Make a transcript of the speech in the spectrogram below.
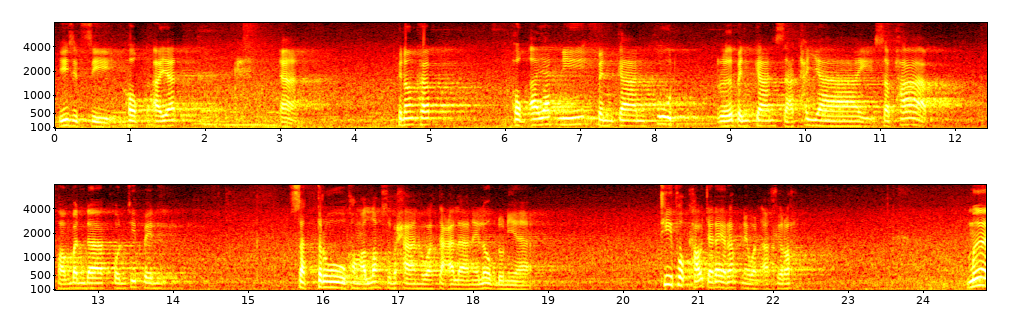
24 6 อายัดอ่าพี่น้องครับ 6 อายัดนี้เป็นการพูด หรือเป็นการสาธยายสภาพของบรรดาคนที่เป็นศัตรูของอัลลอฮ์ سبحانه และ تعالى ในโลกดุนยา ที่พวกเขาจะได้รับในวันอาคิเราะห์เมื่อ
